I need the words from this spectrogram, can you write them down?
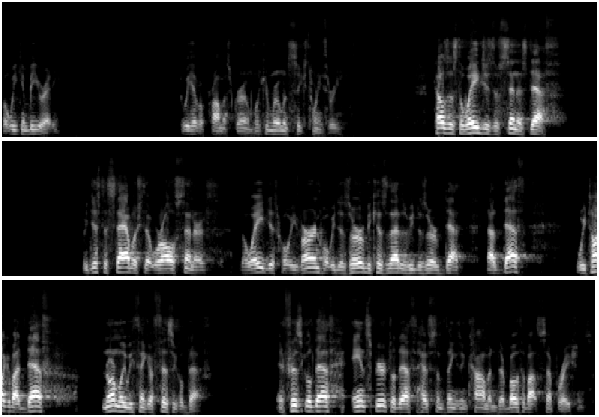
But we can be ready. So we have a promised groom. Look in Romans 6.23. tells us the wages of sin is death. We just established that we're all sinners. The wage is what we've earned, what we deserve because of that is we deserve death. Now, death, we talk about death, normally we think of physical death. And physical death and spiritual death have some things in common. They're both about separations.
